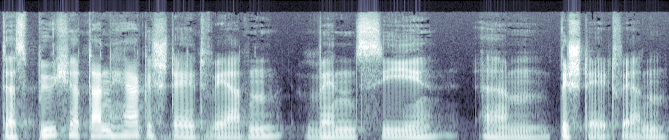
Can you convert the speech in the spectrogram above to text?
Dass Bücher dann hergestellt werden, wenn sie ähm, bestellt werden.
